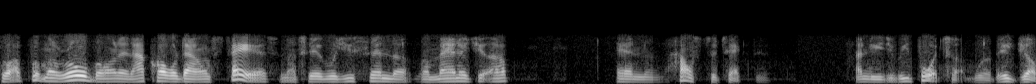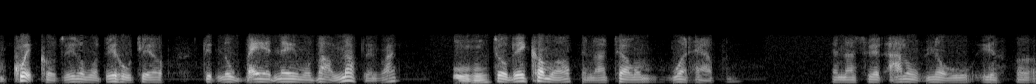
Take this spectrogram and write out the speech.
So I put my robe on and I called downstairs and I said, "Would you send a, a manager up and a house detective? I need to report something." Well, they jump quick because they don't want their hotel getting no bad name about nothing, right? Mm-hmm. So they come up and I tell them what happened, and I said I don't know if uh,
